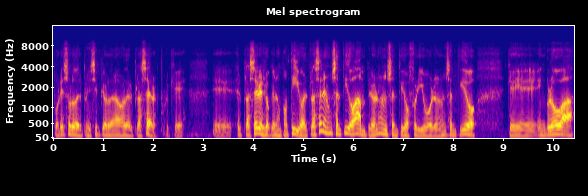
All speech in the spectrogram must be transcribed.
Por eso lo del principio ordenador del placer, porque eh, el placer es lo que nos motiva, el placer en un sentido amplio, no en un sentido frívolo, en un sentido que engloba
